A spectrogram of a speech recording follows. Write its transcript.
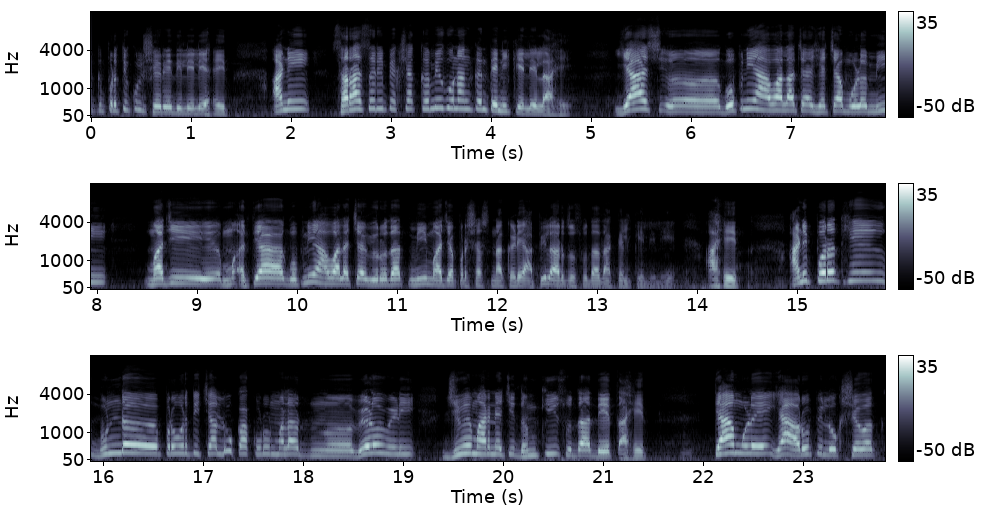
प्रतिकूल शेरे दिलेले आहेत आणि सरासरीपेक्षा कमी गुणांकन त्यांनी केलेलं आहे. या श- गोपनीय अहवालाच्या ह्याच्यामुळं मी माझी म त्या गोपनीय अहवालाच्या विरोधात मी माझ्या प्रशासनाकडे अपील अर्जसुद्धा दाखल केलेले आहेत. आणि परत हे गुंड प्रवृत्तीच्या लोकांकडून मला वेळोवेळी जीवे मारण्याची धमकीसुद्धा देत आहेत. त्यामुळे ह्या आरोपी लोकसेवक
